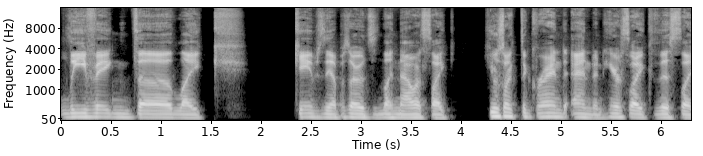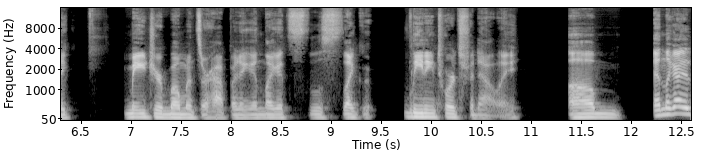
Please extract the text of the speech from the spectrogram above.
leaving the like games and the episodes, and like now it's like here's like the grand end, and here's like this like major moments are happening, and like it's this, like leaning towards finale. Um, and like I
